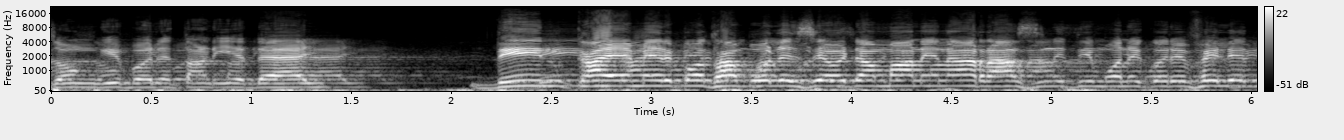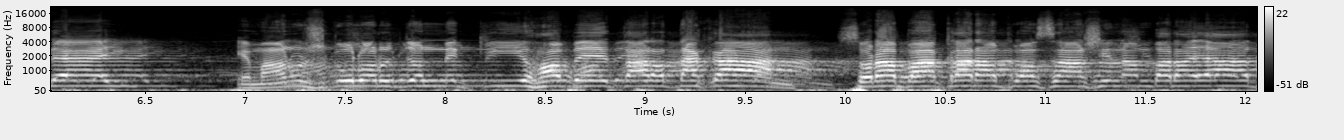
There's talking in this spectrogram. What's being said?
জঙ্গি বলে তাড়িয়ে দেয়। দিন কায়েমের কথা বলেছে ওটা মানে না। রাজনীতি মনে করে ফেলে দেয়। এ মানুষগুলোর জন্য কি হবে? তারা তাকান। সরা বাকারা পঁচাশি নাম্বার আয়াত।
